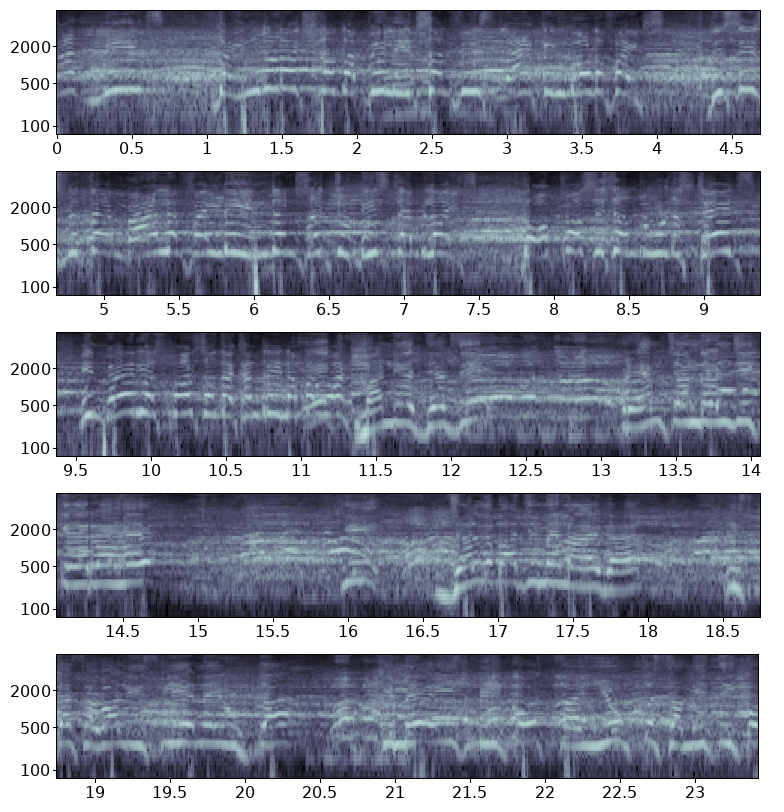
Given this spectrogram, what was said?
That means the introduction of the bill itself is lacking bona fides. This is with a mala fide intention to destabilize the opposition ruled states in various parts of the country. Number one. माननीय अध्यक्ष जी प्रेमचंद्रन जी कह रहे हैं कि जल्दबाजी में लाया गया इसका सवाल इसलिए नहीं उठता कि मैं इस बिल को संयुक्त समिति को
